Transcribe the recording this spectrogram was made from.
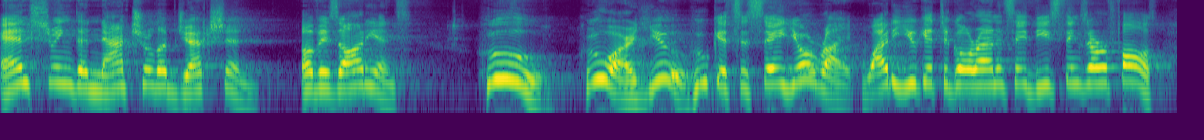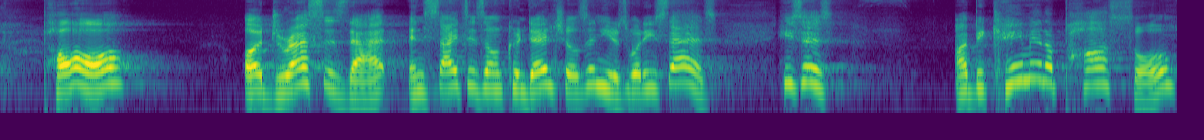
answering the natural objection of his audience. Who? Who are you? Who gets to say you're right? Why do you get to go around and say these things are false? Paul addresses that and cites his own credentials, and here's what he says He says, I became an apostle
